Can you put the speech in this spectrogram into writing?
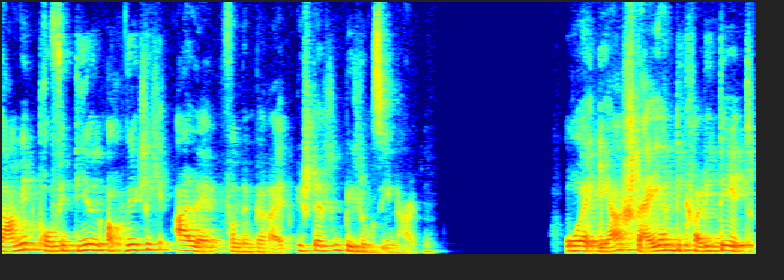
Damit profitieren auch wirklich alle von den bereitgestellten Bildungsinhalten. OER steigern die Qualität.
